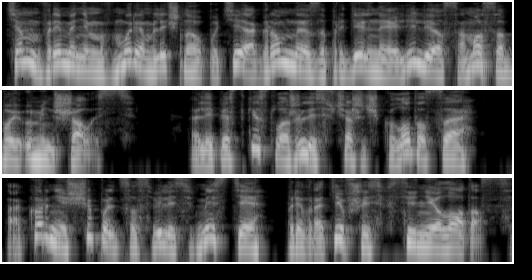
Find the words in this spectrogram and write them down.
Тем временем в море Млечного Пути огромная запредельная лилия сама собой уменьшалась. Лепестки сложились в чашечку лотоса, а корни щупальца свились вместе, превратившись в синий лотос.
